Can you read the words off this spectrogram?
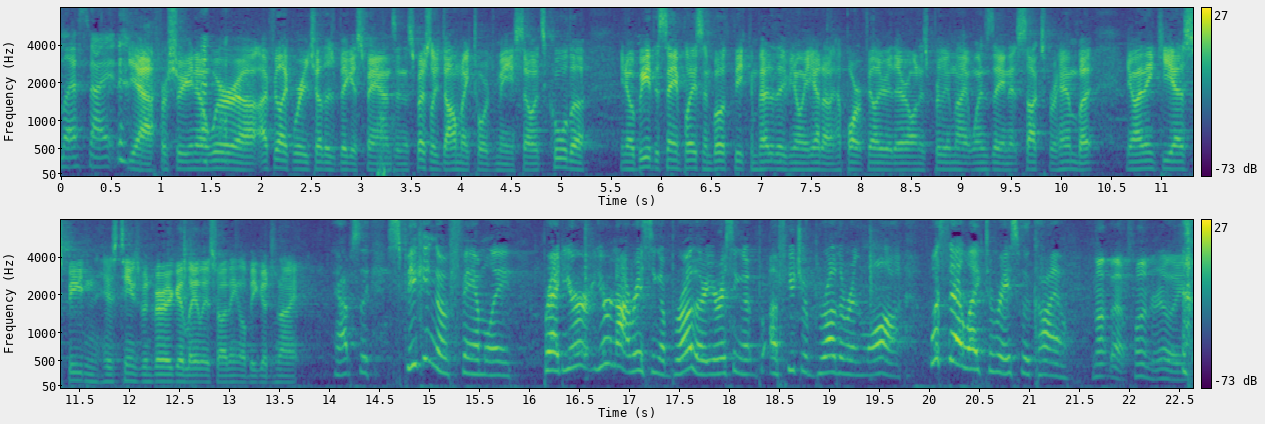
last night? yeah, for sure. You know, we're uh, I feel like we're each other's biggest fans, and especially Dominic towards me. So it's cool to you know be at the same place and both be competitive. You know, he had a part failure there on his prelim night Wednesday, and it sucks for him. But you know, I think he has speed, and his team's been very good lately. So I think it'll be good tonight. Absolutely. Speaking of family, Brad, you're you're not racing a brother. You're racing a, a future brother-in-law. What's that like to race with Kyle? Not that fun, really.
